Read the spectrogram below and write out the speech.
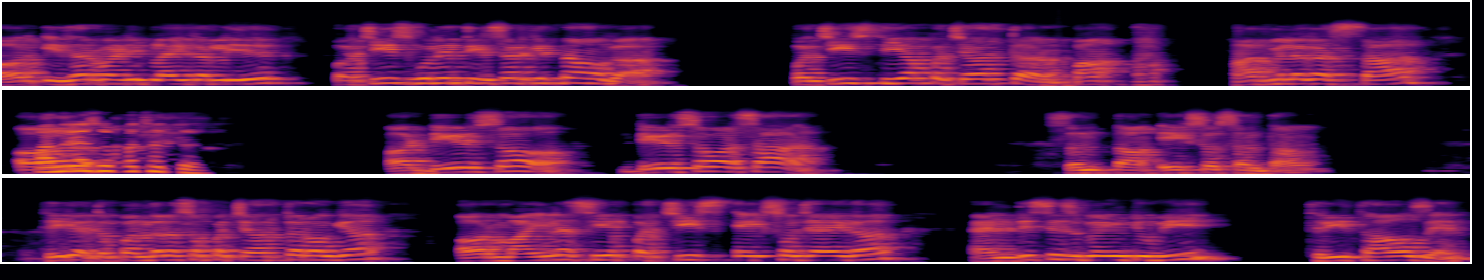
और इधर मल्टीप्लाई कर लीजिए पच्चीस गुने तिरसठ कितना होगा? पच्चीस दिया पचहत्तर हाथ में लगा सात पंद्रह सौ पचहत्तर। और डेढ़ सौ डेढ़ सौ और सात संतावन एक सौ संतावन ठीक है तो पंद्रह सौ पचहत्तर हो गया। और माइनस ये पच्चीस एक्स हो जाएगा and this is going to be three thousand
